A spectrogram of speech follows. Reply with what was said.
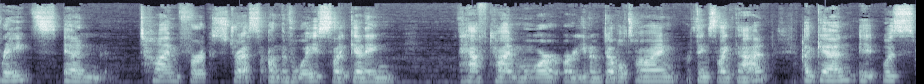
rates and time for stress on the voice, like getting half time more or, you know, double time or things like that. Again, it was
